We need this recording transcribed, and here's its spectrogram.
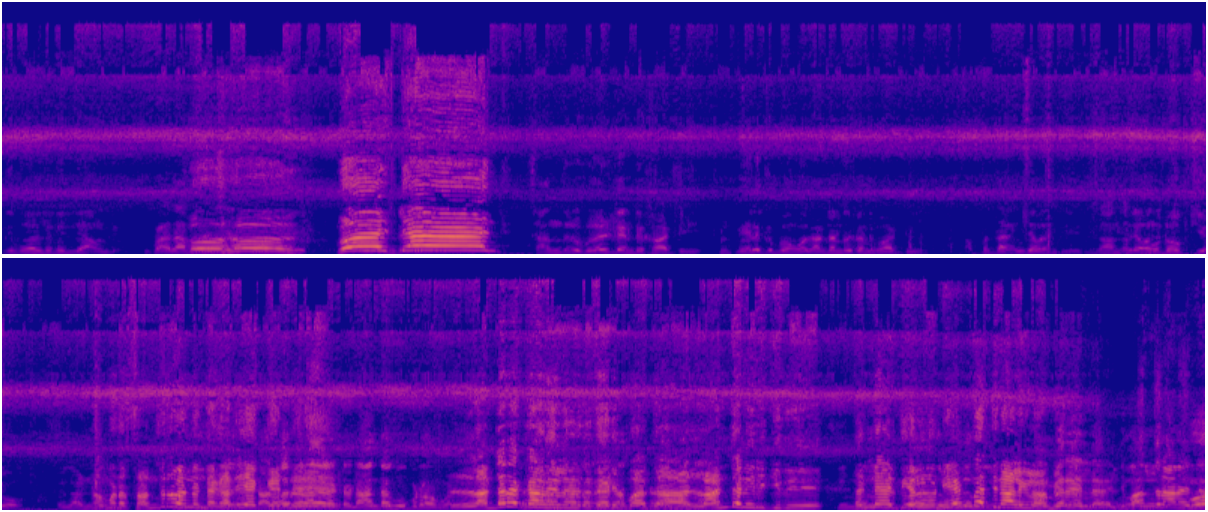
இது வேர்ல்டு உண்டு சந்துரு வேர்ல்டு என்று காட்டி மேலுக்கு போங்க லண்டன் இருக்குன்னு காட்டி அப்பதான் இங்க வந்து இதுல வந்து டோக்கியோ லண்டன். நம்மட சந்துரு அண்ணன் கதையை கேட்டு நான் தான் கூப்பிடுவாங்க லண்டனை காணல தேடி பார்த்தா? லண்டன் இருக்குது. ரெண்டாயிரத்தி எழுநூற்றி எண்பத்தி நாலு கிலோமீட்டர். இங்க வந்து நானே இல்ல.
